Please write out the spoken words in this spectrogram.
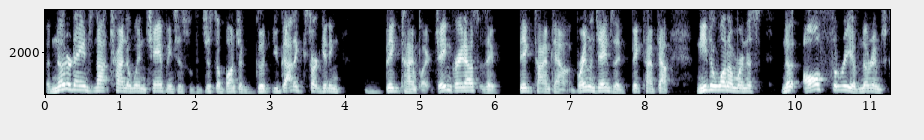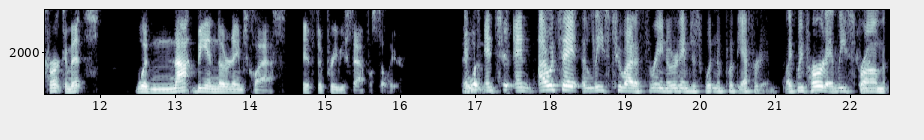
But Notre Dame's not trying to win championships with just a bunch of good. You got to start getting big time players. Jaden Greathouse is a big time talent. Braylon James is a big time talent. Neither one of them are in this. No, all three of Notre Dame's current commits would not be in Notre Dame's class if the previous staff was still here. They And, and two, and I would say at least two out of three Notre Dame just wouldn't have put the effort in. Like we've heard at least from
